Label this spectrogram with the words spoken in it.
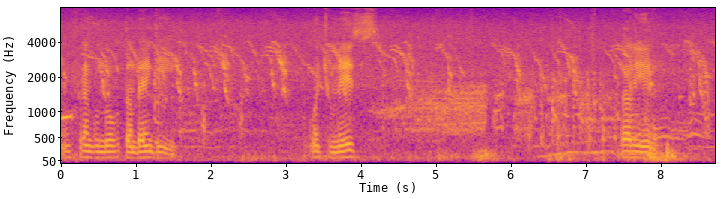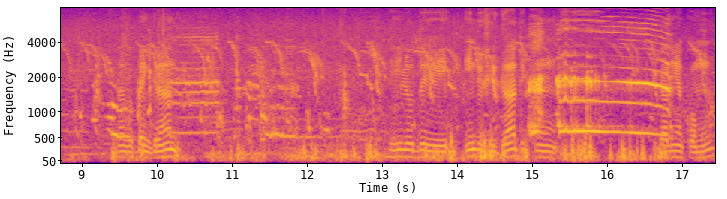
Um frango novo também de oito meses. Tá ali ele. Frango bem grande. Filho de índio gigante com galinha comum.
